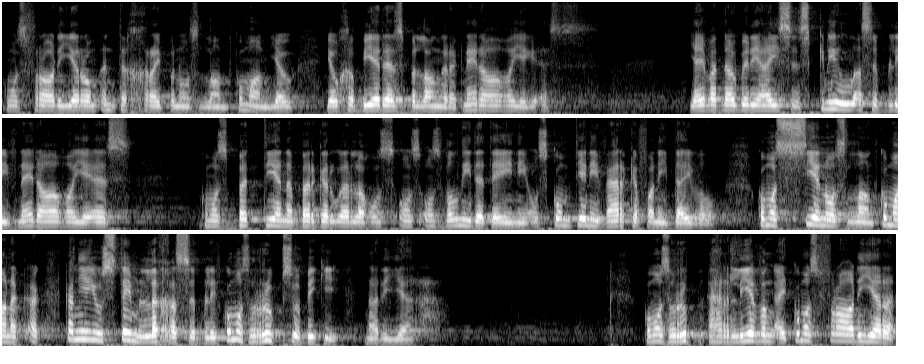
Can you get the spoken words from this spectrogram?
Kom ons vra die Here om in te gryp in ons land. Kom aan, jou jou gebede is belangrik, net daar waar jy is. Jy wat nou by die huis is, kniel asseblief net daar waar jy is. Kom ons bid teen 'n burgeroorlog. Ons ons ons wil nie dit hê nie. Ons kom teen die werke van die duiwel. Kom ons seën ons land. Kom aan ek, ek kan jy jou stem lig asseblief. Kom ons roep so bietjie na die Here. Kom ons roep herlewing uit. Kom ons vra die Here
